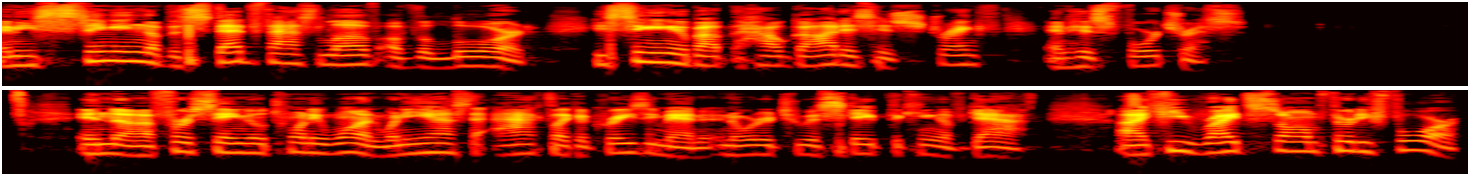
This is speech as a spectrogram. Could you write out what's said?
And he's singing of the steadfast love of the Lord. He's singing about how God is his strength and his fortress in uh, 1 Samuel 21 when he has to act like a crazy man in order to escape the king of Gath. Uh, he writes Psalm 34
